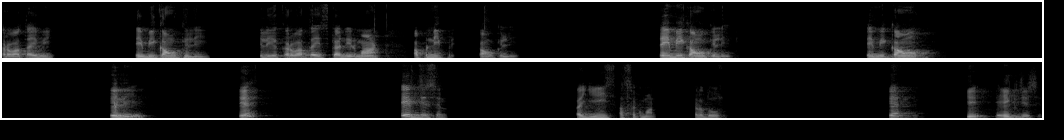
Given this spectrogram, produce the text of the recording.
करवाता है भी, प्रेमिकाओं के लिए के लिए करवाता है इसका निर्माण अपनी प्रेमिकाओं के लिए। प्रेमिकाओं के लिए। प्रेमिकाओं लिए ये एक जैसे यही शासक मान कर दोस्त। ठीक एक जैसे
